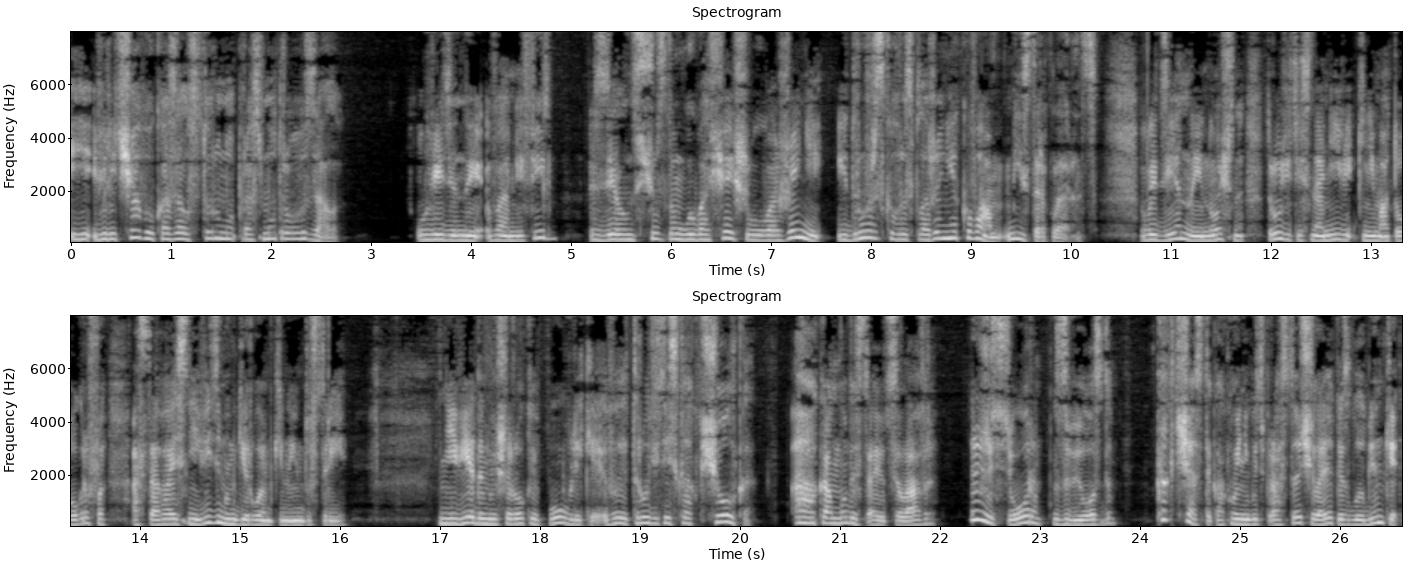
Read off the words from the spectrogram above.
и величаво указал в сторону просмотрового зала. Увиденный вами фильм сделан с чувством глубочайшего уважения и дружеского расположения к вам, мистер Клэренс. Вы денно и ночно трудитесь на ниве кинематографа, оставаясь невидимым героем киноиндустрии. Неведомой широкой публике вы трудитесь как пчелка, а кому достаются лавры? Режиссерам, звездам. Как часто какой-нибудь простой человек из глубинки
